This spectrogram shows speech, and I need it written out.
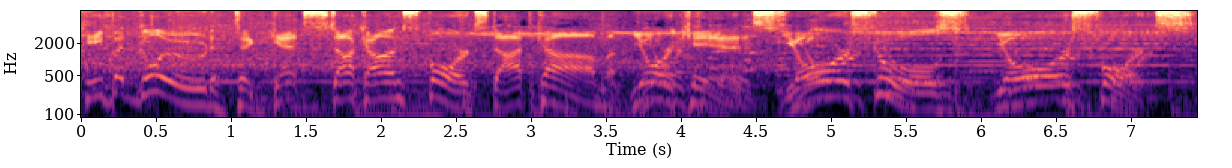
Keep it glued to GetStuckOnSports.com. Your kids, your schools, your sports.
